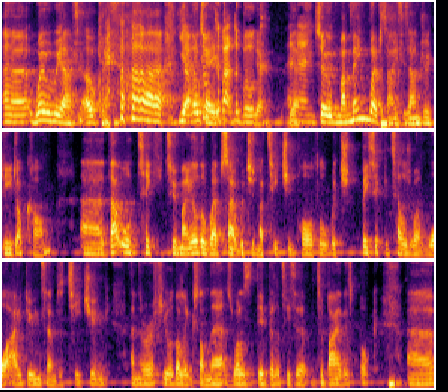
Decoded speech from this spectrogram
Uh, where were we at? Okay. yeah, so we okay. talked about the book. Yeah, yeah. Then... So my main website is andrewd.com. Uh, that will take you to my other website, which is my teaching portal, which basically tells you about what I do in terms of teaching. And there are a few other links on there, as well as the ability to, to buy this book. Uh,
